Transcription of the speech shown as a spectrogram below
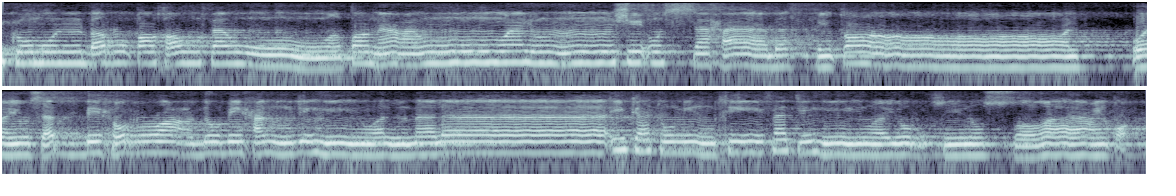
يُرِيكُمُ الْبَرْقَ خَوْفًا وَطَمَعًا وَيُنشِئُ السَّحَابَ الثِّقَالَ وَيُسَبِّحُ الرَّعْدُ بِحَمْدِهِ وَالْمَلَائِكَةُ مِنْ خِيفَتِهِ وَيُرْسِلُ الصَّوَاعِقَ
